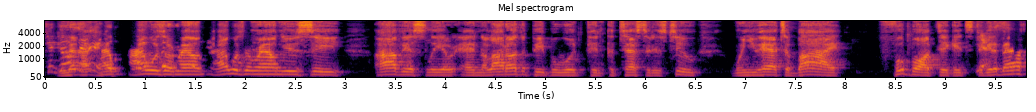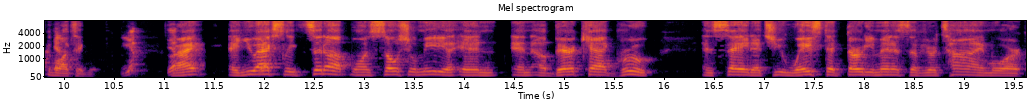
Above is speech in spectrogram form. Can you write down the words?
to go You know, there. I, go, I was around. I was around UC, obviously, and a lot of other people would can contest to this too. When you had to buy football tickets to get a basketball ticket, Yep. Yep. right? And you Yep. actually sit up on social media in in a Bearcat group and say that you wasted 30 minutes of your time or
